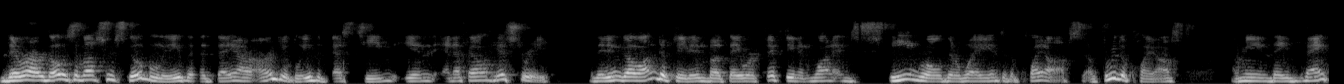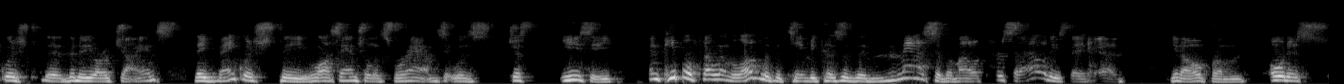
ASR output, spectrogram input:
there are those of us who still believe that they are arguably the best team in NFL history. They didn't go undefeated, but they were 15 and one and steamrolled their way into the playoffs, uh, through the playoffs. I mean, they vanquished the, the New York Giants. They vanquished the Los Angeles Rams. It was just easy. And people fell in love with the team because of the massive amount of personalities they had, you know, from Otis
